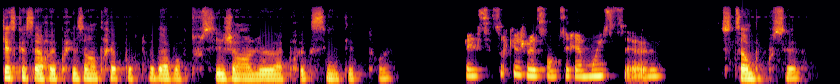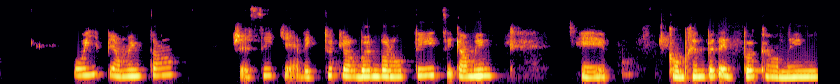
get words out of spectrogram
Qu'est-ce que ça représenterait pour toi d'avoir tous ces gens-là à proximité de toi? Ben, c'est sûr que je me sentirais moins seule. Tu te sens beaucoup seule? Oui, puis en même temps, je sais qu'avec toute leur bonne volonté, tu sais, quand même, ils comprennent peut-être pas quand même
